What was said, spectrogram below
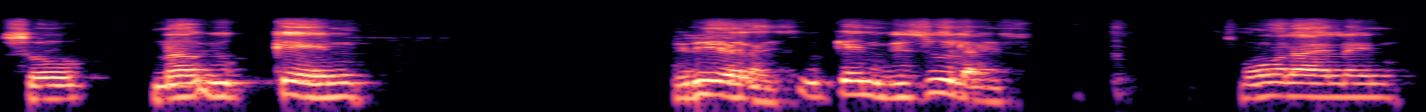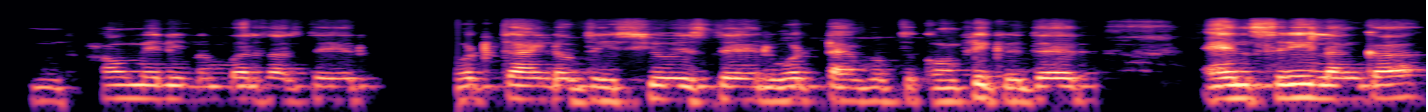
So now you can realize, you can visualize small island, how many numbers are there, what kind of the issue is there, what type of the conflict is there. And Sri Lanka,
